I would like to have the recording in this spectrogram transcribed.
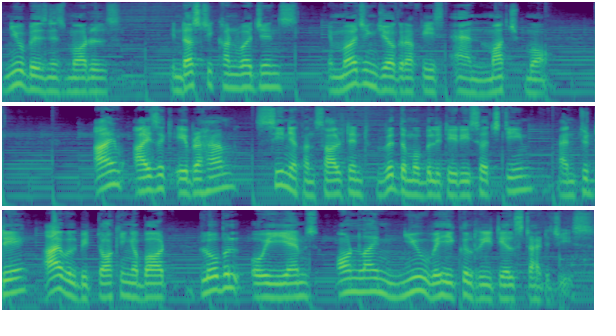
new business models, industry convergence, emerging geographies, and much more. I'm Isaac Abraham, Senior Consultant with the Mobility Research Team, and today I will be talking about global OEMs' online new vehicle retail strategies.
